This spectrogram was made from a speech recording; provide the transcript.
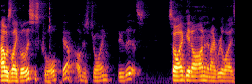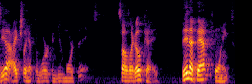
I was like, well, this is cool. Yeah, I'll just join, do this. So I get on and then I realize, yeah, I actually have to work and do more things. So I was like, okay. Then at that point,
